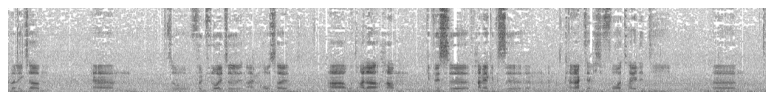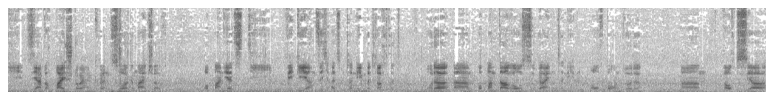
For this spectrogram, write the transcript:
überlegt haben, ähm, so fünf Leute in einem Haushalt äh, und alle haben gewisse, haben ja gewisse ähm, charakterliche Vorteile, die ähm, die sie einfach beisteuern können zur Gemeinschaft. Ob man jetzt die WG an sich als Unternehmen betrachtet oder ähm, ob man daraus sogar ein Unternehmen aufbauen würde, ähm, braucht es ja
